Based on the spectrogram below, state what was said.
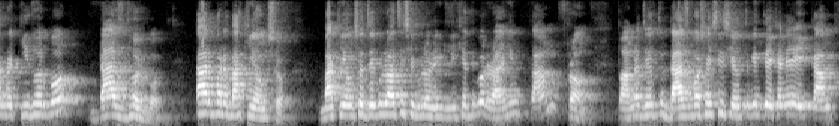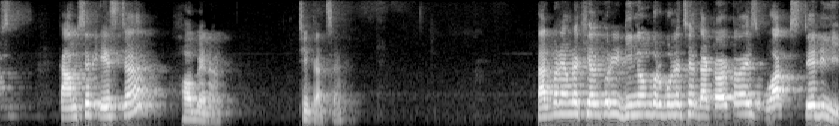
আমরা কি ধরবো? ডাজ ধরবো। তারপরে বাকি অংশ। বাকি অংশ যেগুলো আছে সেগুলো লিখে দিব রাহিম কাম ফ্রম তো আমরা যেহেতু ডাস বসাইছি, সেহেতু কিন্তু এখানে এই কামস কামসের এসটা হবে না। ঠিক আছে। তারপরে আমরা খেয়াল করি ডি নম্বর বলেছে দ্য টর্টোয়াইজ ওয়াক স্টেডিলি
